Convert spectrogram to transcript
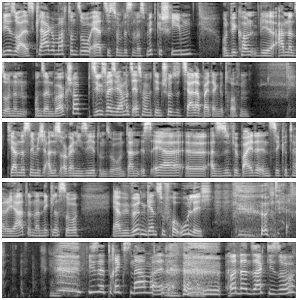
Wir so alles klar gemacht und so. Er hat sich so ein bisschen was mitgeschrieben. Und wir kommen, wir haben dann so unseren, Workshop, beziehungsweise wir haben uns erstmal mit den Schulsozialarbeitern getroffen. Die haben das nämlich alles organisiert und so. Und dann ist er, äh, also sind wir beide ins Sekretariat und dann Niklas so, ja, wir würden gern zu Frau Ulich. Und dann, dieser Drecksname, Alter. Und dann sagt die so,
